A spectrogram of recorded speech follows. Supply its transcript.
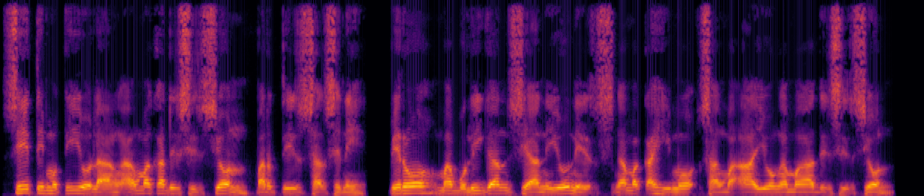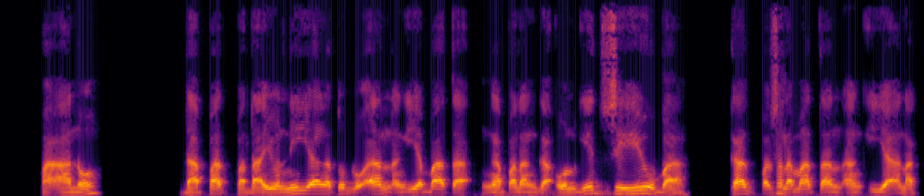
Si Timoteo lang ang makadesisyon parti sa sini pero mabuligan siya ni Yunis nga makahimo sang maayo nga mga desisyon. Paano? Dapat padayon niya nga tudloan ang iya bata nga palanggaon gid si Hiuba kag pasalamatan ang iya anak.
